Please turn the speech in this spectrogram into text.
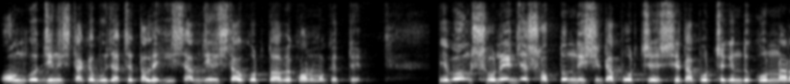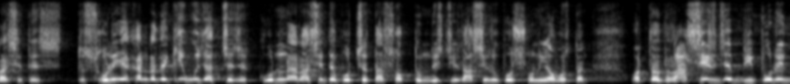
অঙ্ক জিনিসটাকে বোঝাচ্ছে। তাহলে হিসাব জিনিসটাও করতে হবে কর্মক্ষেত্রে। এবং শনির যে সপ্তম দৃষ্টিটা পড়ছে, সেটা পড়ছে কিন্তু কন্যা রাশিতে। তো শনি এখানটাতে কি বোঝাচ্ছে যে কন্যা রাশিতে পড়ছে তার সপ্তম দৃষ্টি, রাশির উপর শনি অবস্থান। অর্থাৎ রাশির যে বিপরীত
